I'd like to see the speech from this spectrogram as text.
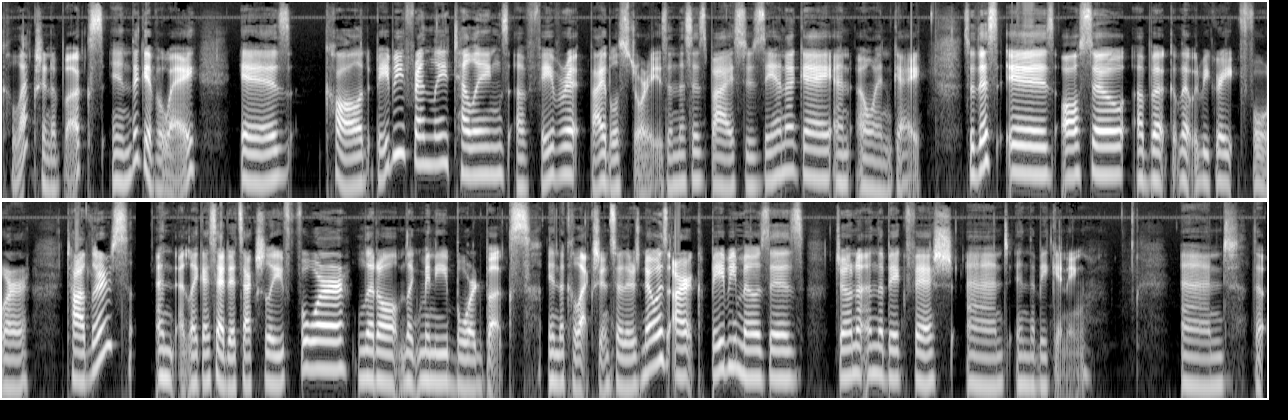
collection of books in the giveaway, is called Baby Friendly Tellings of Favorite Bible Stories. And this is by Susanna Gay and Owen Gay. So, this is also a book that would be great for toddlers. And uh, like I said, it's actually four little, like mini board books in the collection. So, there's Noah's Ark, Baby Moses, Jonah and the Big Fish, and In the Beginning. And the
